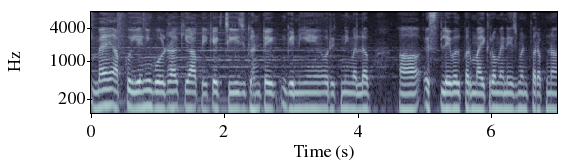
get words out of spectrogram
मैं आपको ये नहीं बोल रहा कि आप एक एक चीज़ घंटे गिनिए और इतनी मतलब इस लेवल पर माइक्रो मैनेजमेंट पर अपना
